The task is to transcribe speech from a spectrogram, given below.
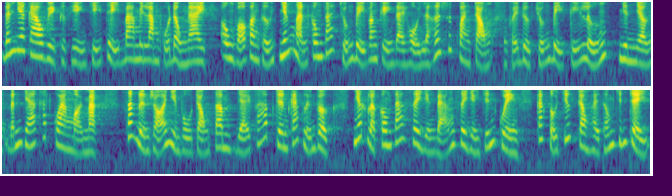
Đánh giá cao việc thực hiện chỉ thị 35 của Đồng Nai, ông Võ Văn Thưởng nhấn mạnh công tác chuẩn bị văn kiện đại hội là hết sức quan trọng, phải được chuẩn bị kỹ lưỡng, nhìn nhận, đánh giá khách quan mọi mặt, xác định rõ nhiệm vụ trọng tâm, giải pháp trên các lĩnh vực, nhất là công tác xây dựng đảng, xây dựng chính quyền, các tổ chức trong hệ thống chính trị.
